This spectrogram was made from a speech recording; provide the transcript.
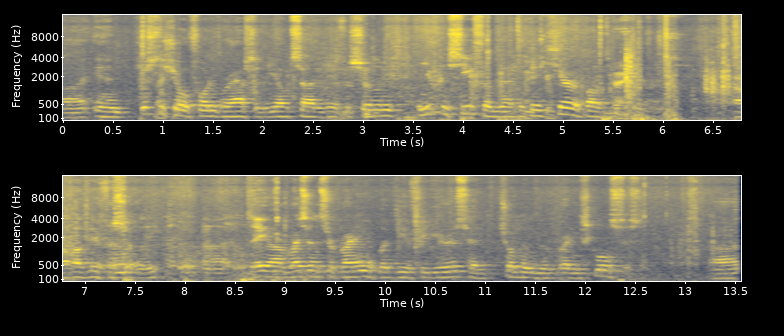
uh, and just to show photographs of the outside of their facility. And you can see from that that they care about the appearance uh, of their facility. They are residents of Reading, have lived here for years, had children in the Reading school system. Uh,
